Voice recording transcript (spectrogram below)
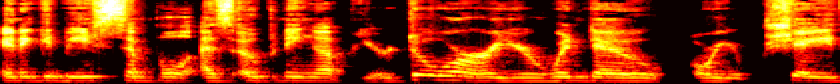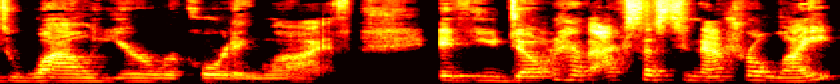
And it can be as simple as opening up your door or your window or your shades while you're recording live. If you don't have access to natural light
